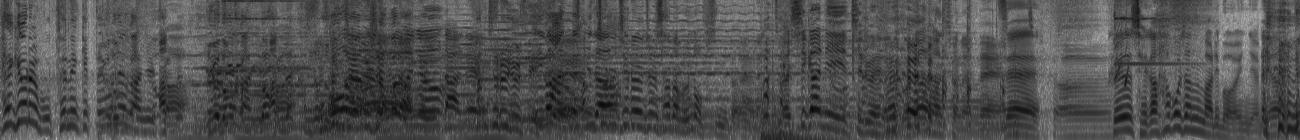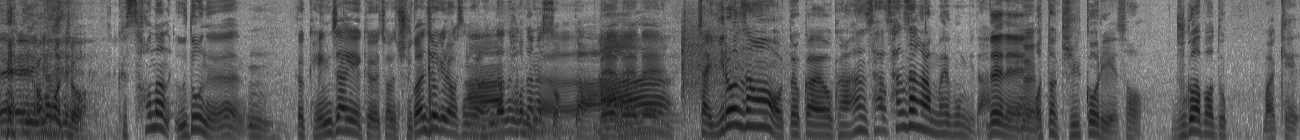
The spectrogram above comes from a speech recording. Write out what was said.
해결을 못 해냈기 때문에가 아닐까. 이거 너무 감, 너무 감정 감정 잠깐만요. 네. 상처를 줄 수 있어. 이거 안 됩니다. 상처를 치료해줄 사람은 없습니다. 시간이 치료해주는 거죠, 상처는. 네. 네. 그래서 제가 하고자 하는 말이 뭐였냐면 까먹었죠. 그 선한 의도는 그 굉장히 그 저는 주관적이라고 생각을 아, 한다는 판단할 겁니다. 수 없다. 네네네. 자 이런 상황은 어떨까요? 그냥 한 사- 상상을 한번 해봅니다. 네네. 어떤 길거리에서 누가 봐도 막 이렇게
